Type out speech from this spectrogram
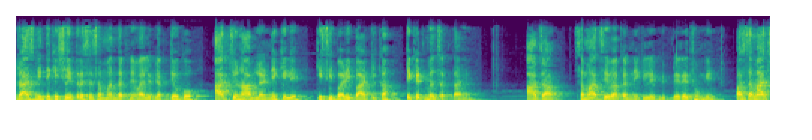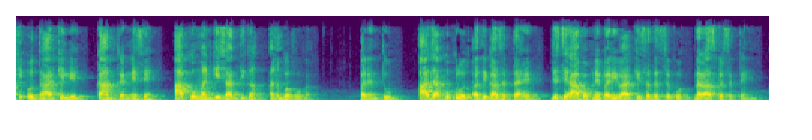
राजनीति के क्षेत्र से संबंध रखने वाले व्यक्तियों को आज चुनाव लड़ने के लिए किसी बड़ी पार्टी का टिकट मिल सकता है। आज आप समाज सेवा करने के लिए भी प्रेरित होंगे और समाज के उद्धार के लिए काम करने से आपको मन की शांति का अनुभव होगा। परंतु आज आपको क्रोध अधिक आ सकता है, जिससे आप अपने परिवार के सदस्यों को नाराज़ कर सकते हैं।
